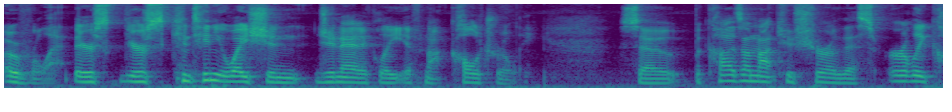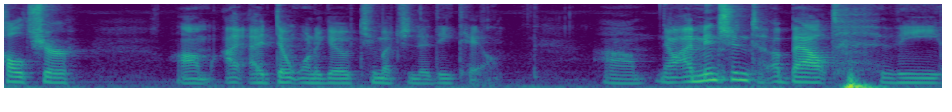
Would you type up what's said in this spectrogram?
overlap. There's there's continuation genetically, if not culturally. So because I'm not too sure of this early culture, um, I, I, don't want to go too much into detail. Um, now I mentioned about the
